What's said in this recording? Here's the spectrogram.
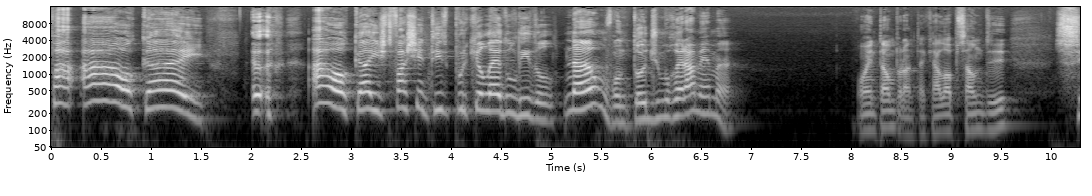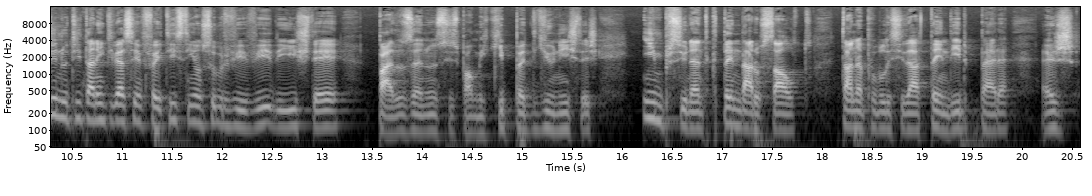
Pá, ah, ok. Uh, ah, ok, isto faz sentido porque ele é do Lidl. Não, vão todos morrer à mesma. Ou então, pronto, aquela opção de se no Titanic tivessem feito isso, tinham sobrevivido e isto é, pá, dos anúncios, para uma equipa de guionistas impressionante que tem de dar o salto está na publicidade, tem de ir para as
